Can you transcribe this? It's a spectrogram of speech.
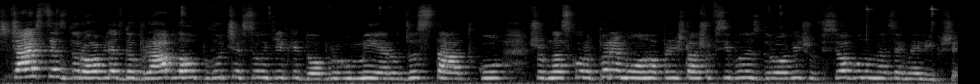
Щастя, здоров'я, добра, благополуччя, всього тільки доброго, миру, достатку, щоб в нас скоро перемога прийшла, щоб всі були здорові, щоб все було в нас як найліпше.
